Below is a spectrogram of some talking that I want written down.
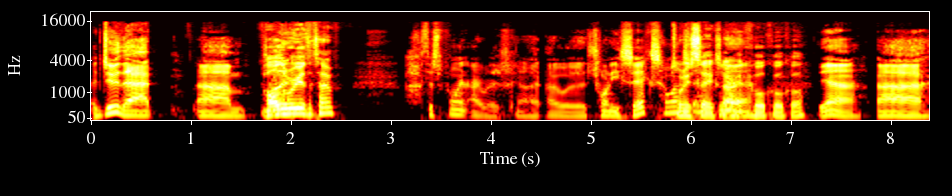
I do that. Um, How old were you at the time? At this point, I was uh, I was 26. I wanna Twenty say. six. All Yeah. right. Cool. Cool. Cool. Yeah. Uh,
